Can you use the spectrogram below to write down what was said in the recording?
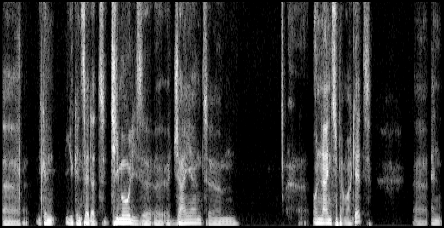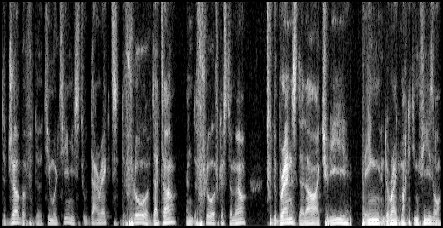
uh, you can you can say that Tmall is a, a, a giant um, uh, online supermarket, Uh, and the job of the Tmall team is to direct the flow of data and the flow of customer to the brands that are actually paying the right marketing fees or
